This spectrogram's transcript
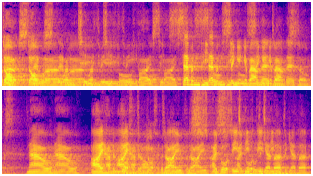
dogs. There were one, two, three, four, five, six, seven people singing about their dogs. Now, now, I haven't got a dog, but I've, I brought these people together, together,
